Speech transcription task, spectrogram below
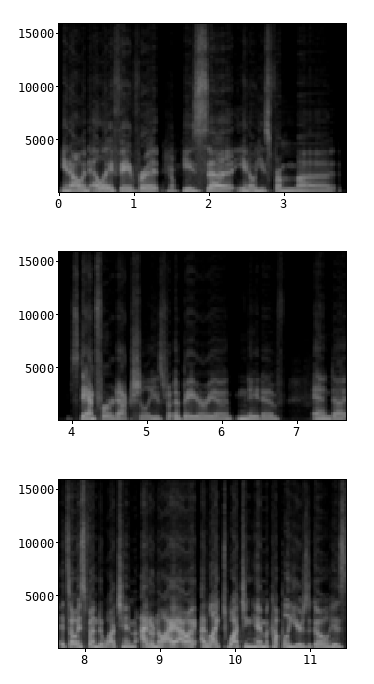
you know, an LA favorite. Yep. He's, uh, you know, he's from uh, Stanford, actually. He's a Bay Area native. And uh, it's always fun to watch him. I don't know. I, I, I liked watching him a couple of years ago. His,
